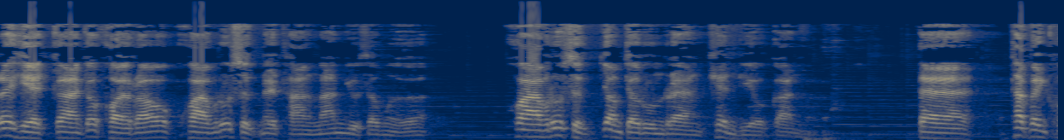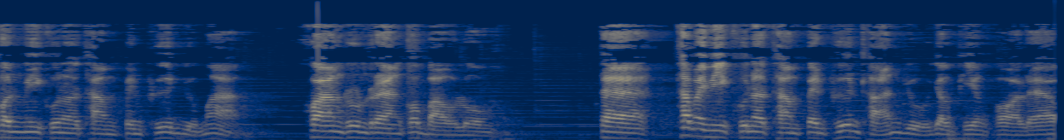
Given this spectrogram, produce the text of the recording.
และเหตุการณ์ก็คอยเร้าความรู้สึกในทางนั้นอยู่เสมอ ความรู้สึกย่อมจะรุนแรงเช่นเดียวกัน แต่ถ้าเป็นคนมีคุณธรรมเป็นพื้นอยู่มาก ความรุนแรงก็เบาลง แต่ถ้าไม่มีคุณธรรมเป็นพื้นฐานอยู่อย่างเพียงพอแล้ว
